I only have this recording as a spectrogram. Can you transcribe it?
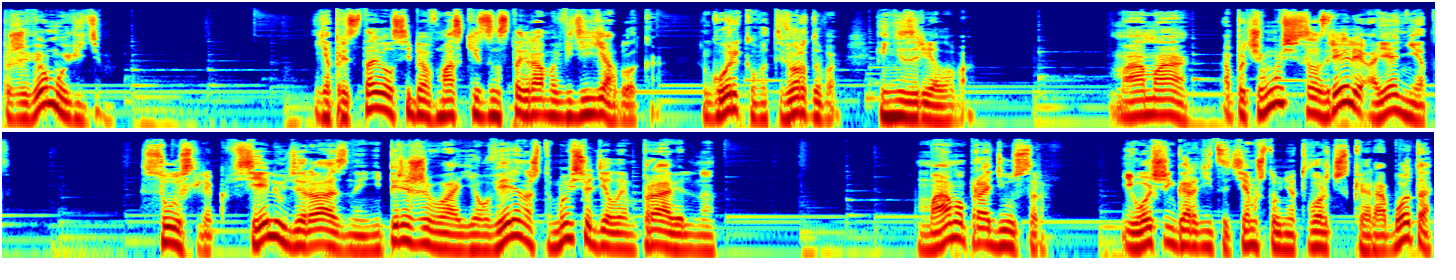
Поживем, увидим. Я представил себя в маске из Инстаграма в виде яблока. Горького, твердого и незрелого. «Мама, а почему все созрели, а я нет?» «Суслик, все люди разные, не переживай, я уверена, что мы все делаем правильно». «Мама продюсер, и очень гордится тем, что у нее творческая работа,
